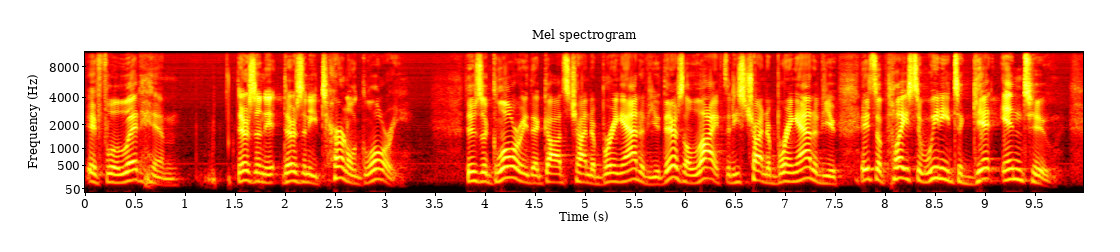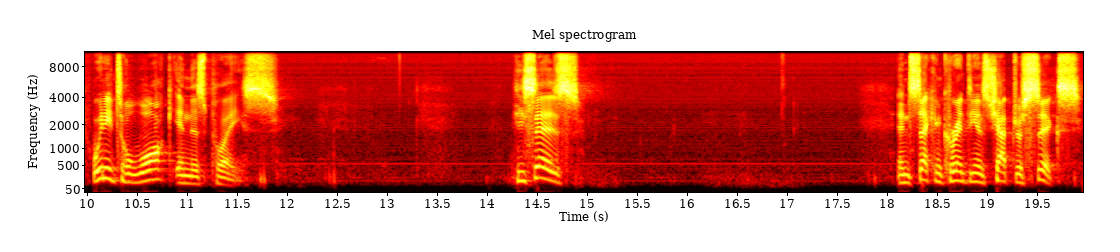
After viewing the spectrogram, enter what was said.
if we'll let Him There's an, there's an eternal glory. There's a glory that God's trying to bring out of you. There's a life that He's trying to bring out of you. It's a place that we need to get into. We need to walk in this place. He says in Second Corinthians chapter 6,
